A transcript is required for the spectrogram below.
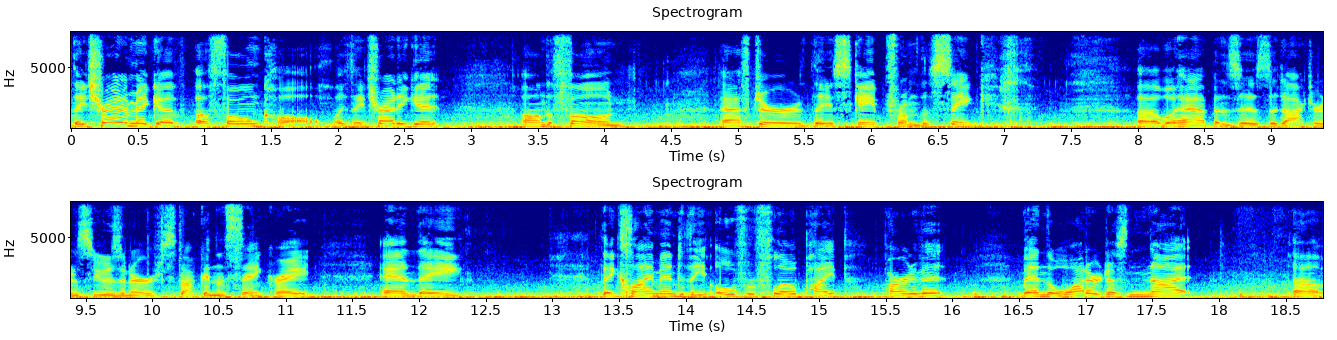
they try to make a, a phone call, like they try to get on the phone after they escape from the sink. Uh, what happens is the doctor and Susan are stuck in the sink, right? And they they climb into the overflow pipe part of it, and the water does not uh,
